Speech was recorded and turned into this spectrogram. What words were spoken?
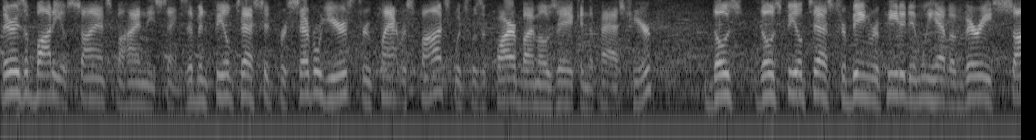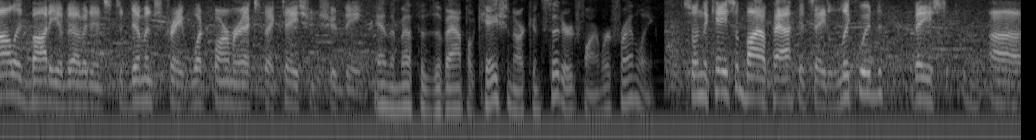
there is a body of science behind these things. They've been field tested for several years through Plant Response, which was acquired by Mosaic in the past year. Those, those field tests are being repeated, and we have a very solid body of evidence to demonstrate what farmer expectations should be. And the methods of application are considered farmer friendly. So, in the case of Biopath, it's a liquid based uh,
